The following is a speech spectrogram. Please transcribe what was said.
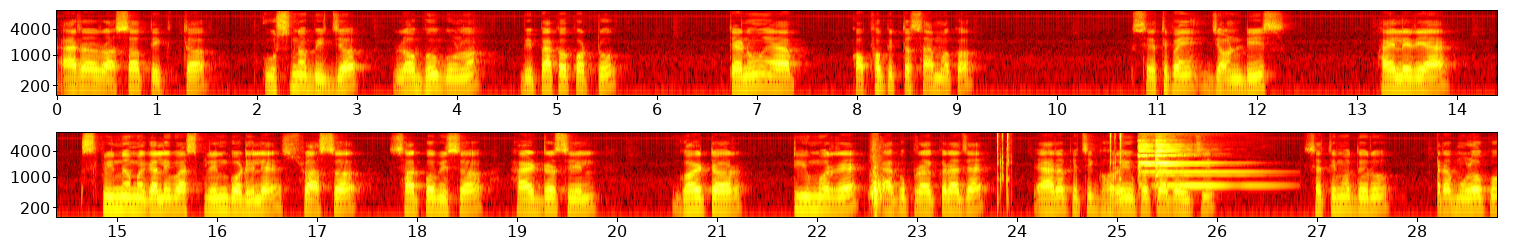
ଏହାର ରସ ତିକ୍ତ ଉଷ୍ଣ ବୀଜ ଲଘୁ ଗୁଣ ବିପାକ କଟୁ ତେଣୁ ଏହା କଫପିତ୍ତ ସାମକ ସେଥିପାଇଁ ଜଣ୍ଡିସ୍ ଫାଇଲେରିଆ ସ୍ପ୍ଲିନୋମେଗାଲି ବା ସ୍ପ୍ଲିନ୍ ବଢ଼ିଲେ ଶ୍ୱାସ ସର୍ପବିଷ ହାଇଡ୍ରୋସିଲ୍ ଗଏଟର ଟ୍ୟୁମରରେ ଏହାକୁ ପ୍ରୟୋଗ କରାଯାଏ। ଏହାର କିଛି ଘରୋଇ ଉପଚାର ରହିଛି। ସେଥିମଧ୍ୟରୁ ଏହାର ମୂଳକୁ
